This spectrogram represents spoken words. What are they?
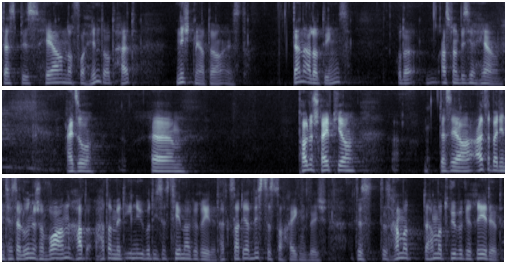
das bisher noch verhindert hat, nicht mehr da ist. Dann allerdings, oder erstmal bis hierher. Also, ähm, Paulus schreibt hier, dass er, als er bei den Thessalonischen war, hat, hat er mit ihnen über dieses Thema geredet. Hat gesagt, ihr wisst es doch eigentlich. Das, das haben wir, da haben wir drüber geredet.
